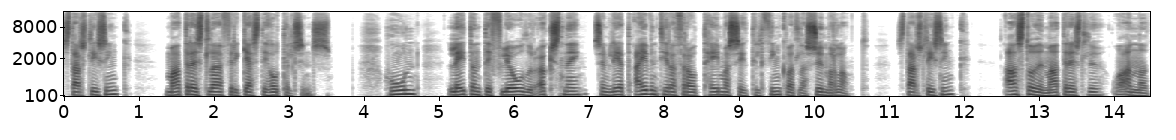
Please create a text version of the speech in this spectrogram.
Starfslýsing matreðsla fyrir gesti hótelsins. Hún, leitandi fljóður auksnei sem let æfintýra þrá teima sig til þingvalla sumarlánt, starfslýsing, aðstofið matreðslu og annað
